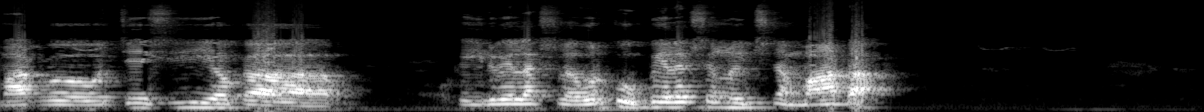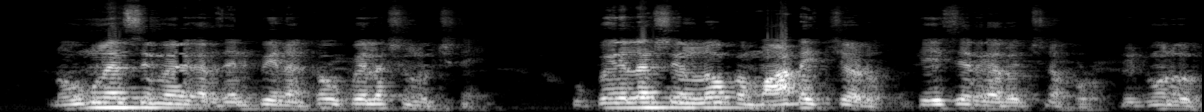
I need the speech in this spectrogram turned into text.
మాకు వచ్చేసి ఒక ఒక ఇరవై లక్షల వరకు ఉప ఎలక్షన్లు ఇచ్చిన మాట నోముల నరసింహయ్య గారు చనిపోయినాక ఉప ఎలక్షన్లు వచ్చినాయి. ఉప ఎలక్షన్లో ఒక మాట ఇచ్చాడు కేసీఆర్ గారు వచ్చినప్పుడు నిర్మనూరు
